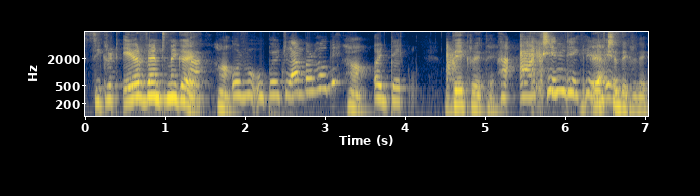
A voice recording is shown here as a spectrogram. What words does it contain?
सीक्रेट एयर वेंट में गए? हाँ, हाँ। और वो ऊपर क्लैम्बर हो गए हाँ। और देख देख रहे थे। हाँ एक्शन देख रहे एक्शन देख रहे थे।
